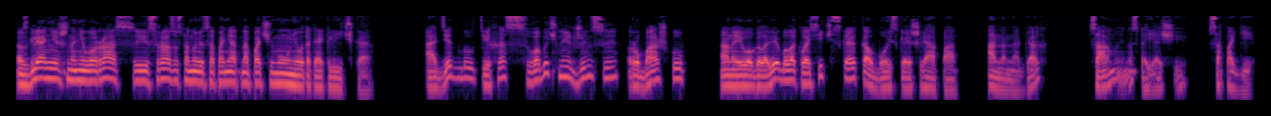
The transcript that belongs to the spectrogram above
Взглянешь на него раз, и сразу становится понятно, почему у него такая кличка. Одет был Техас в обычные джинсы, рубашку, а на его голове была классическая ковбойская шляпа, а на ногах самые настоящие сапоги.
